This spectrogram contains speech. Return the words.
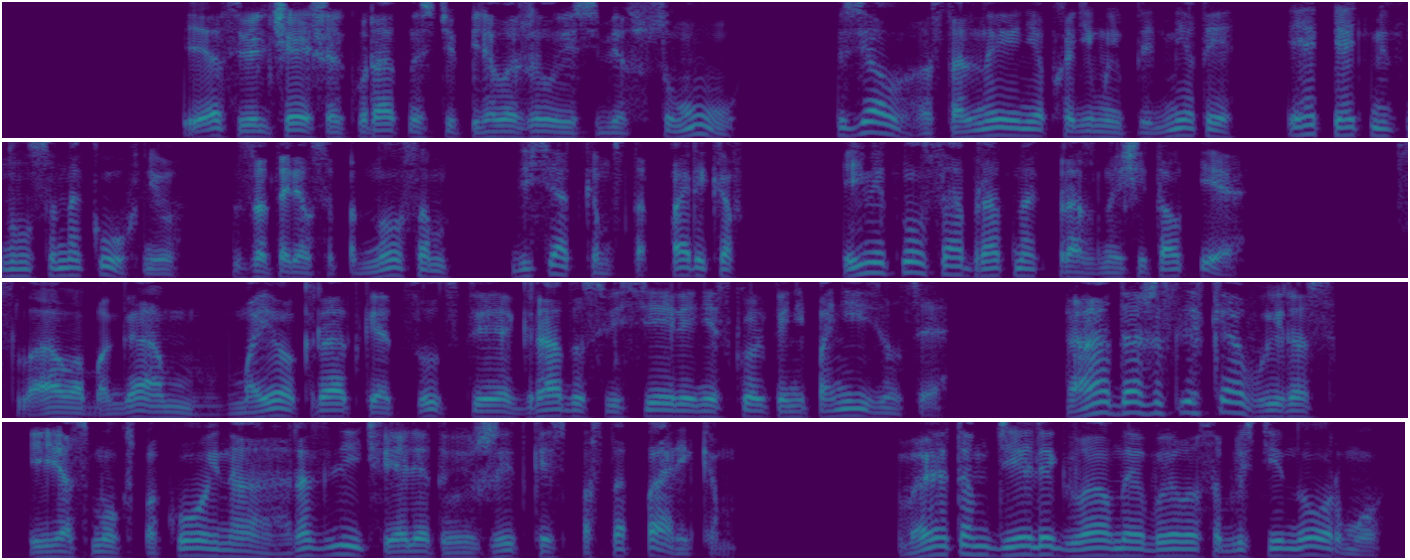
Я с величайшей аккуратностью переложил ее себе в сумму, взял остальные необходимые предметы и опять метнулся на кухню, затарился под носом десятком стопариков и метнулся обратно к празднующей толпе. Слава богам, в мое краткое отсутствие градус веселья нисколько не понизился, а даже слегка вырос, и я смог спокойно разлить фиолетовую жидкость по стопарикам. В этом деле главное было соблюсти норму,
